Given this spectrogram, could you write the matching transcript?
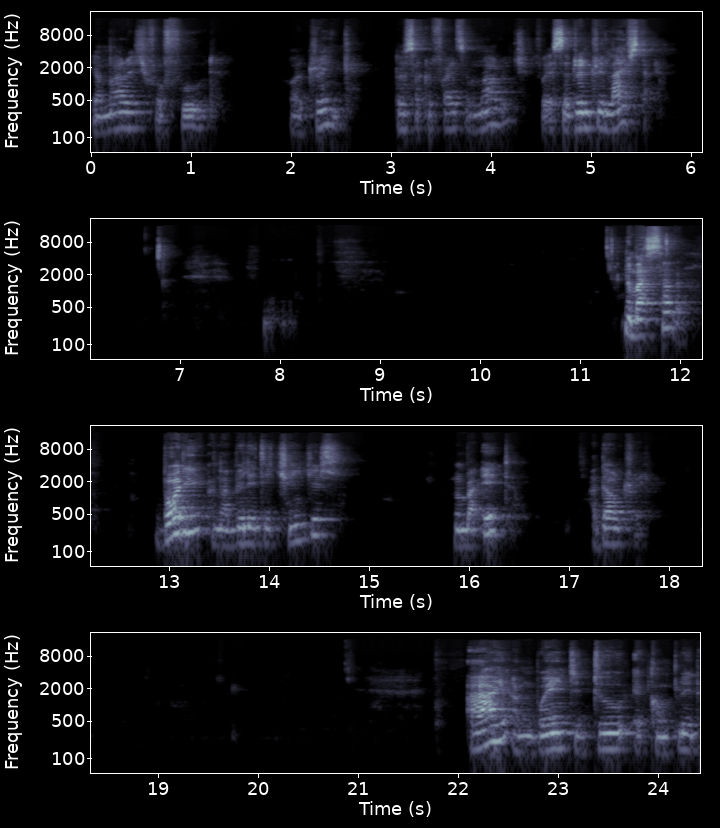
your marriage for food or drink. Don't sacrifice your marriage for a sedentary lifestyle. Number seven, body and ability changes. Number eight, adultery. I am going to do a complete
